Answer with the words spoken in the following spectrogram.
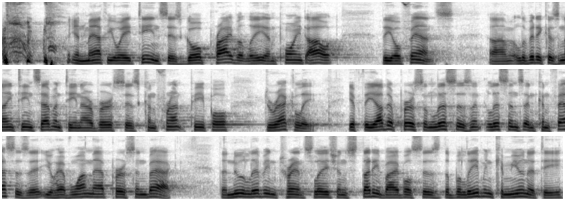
in Matthew 18 says, Go privately and point out the offense. Um, Leviticus 19 17, our verse says, Confront people directly. If the other person listens and, listens and confesses it, you have won that person back. The New Living Translation Study Bible says the believing community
